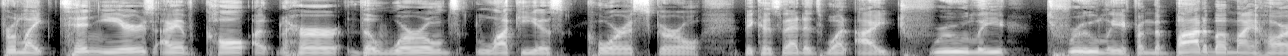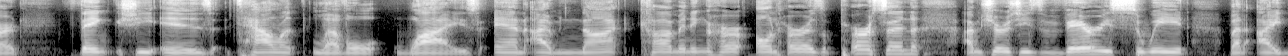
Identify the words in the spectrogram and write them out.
For like 10 years, I have called uh, her the world's luckiest chorus girl because that is what I truly, truly, from the bottom of my heart, think she is talent level wise and I'm not commenting her on her as a person. I'm sure she's very sweet, but I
